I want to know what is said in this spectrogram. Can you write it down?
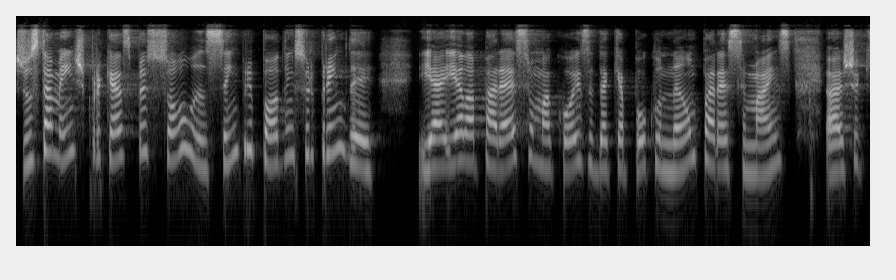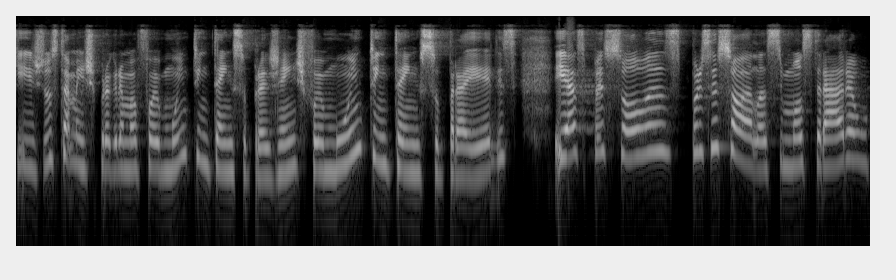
justamente porque as pessoas sempre podem surpreender. E aí ela parece uma coisa, daqui a pouco não parece mais. Eu acho que justamente o programa foi muito intenso para a gente, foi muito intenso para eles, e as pessoas, por si só, elas se mostraram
